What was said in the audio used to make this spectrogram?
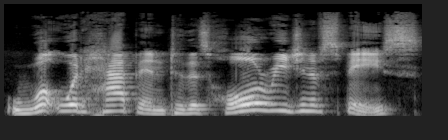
what would happen to this whole region of space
